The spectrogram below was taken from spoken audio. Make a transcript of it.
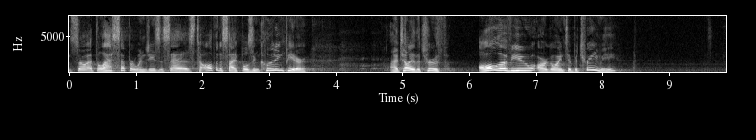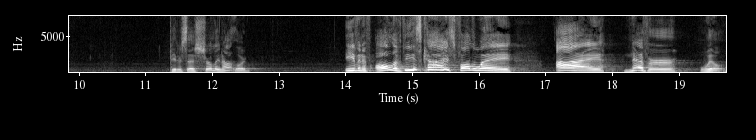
So at the Last Supper, when Jesus says to all the disciples, including Peter, I tell you the truth, all of you are going to betray me. Peter says, Surely not, Lord. Even if all of these guys fall away, I never will.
